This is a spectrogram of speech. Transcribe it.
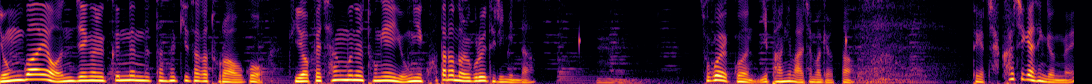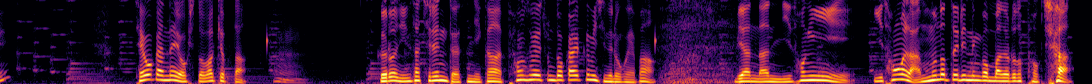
용과의 언쟁을 끊는 듯한 흑기사가 돌아오고 그 옆에 창문을 통해 용이 커다란 얼굴을 들이민다. 수고했군. 이 방이 마지막이었다. 되게 착하시게 생겼네. 제것 같네. 역시 너밖에 없다. 그런 인사치레는 됐으니까 평소에 좀 더 깔끔히 지내려고 해봐. 미안, 난 이 성이 이 성을 안 무너뜨리는 것만으로도 벅차.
